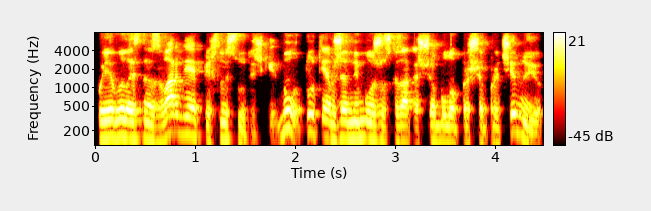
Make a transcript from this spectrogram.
Появилась Нацгвардія, пішли сутички. Ну тут я вже не можу сказати, що було першопричиною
